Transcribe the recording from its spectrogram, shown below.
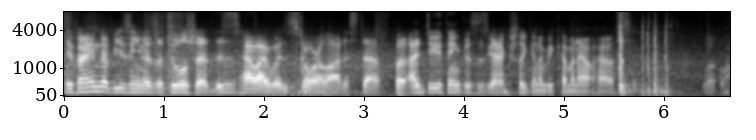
If I end up using it as a tool shed, this is how I would store a lot of stuff. But I do think this is actually going to become an outhouse. Whoa.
